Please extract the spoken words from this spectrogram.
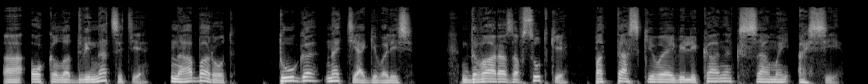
а около двенадцати, наоборот, туго натягивались, два раза в сутки подтаскивая великана к самой оси.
